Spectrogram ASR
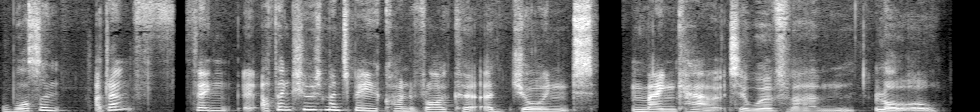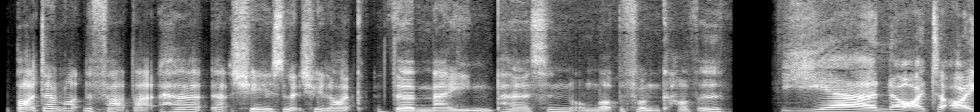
wasn't. I don't think. I think she was meant to be kind of like a, a joint main character with um, Laurel, but I don't like the fact that her that she is literally like the main person on like the front cover. Yeah, no, I, I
